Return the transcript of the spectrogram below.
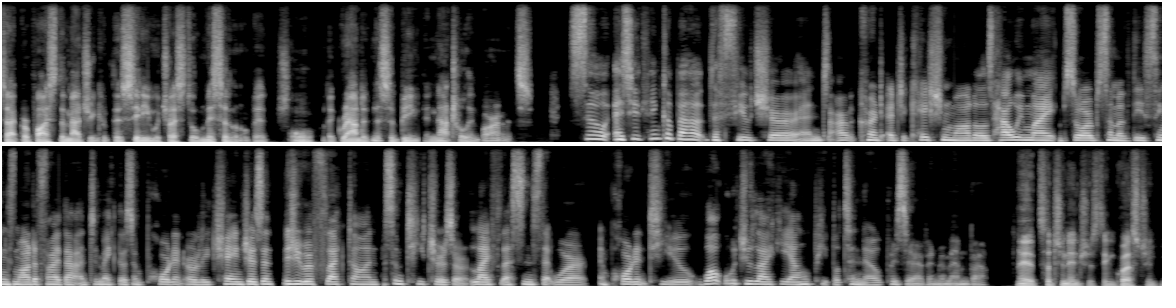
sacrifice the magic of the city, which I still miss a little bit, for the groundedness of being in natural environments. So, as you think about the future and our current education models, how we might absorb some of these things, modify that, and to make those important early changes, and as you reflect on some teachers or life lessons that were important to you, what would you like young people to know, preserve, and remember? Yeah, it's such an interesting question.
